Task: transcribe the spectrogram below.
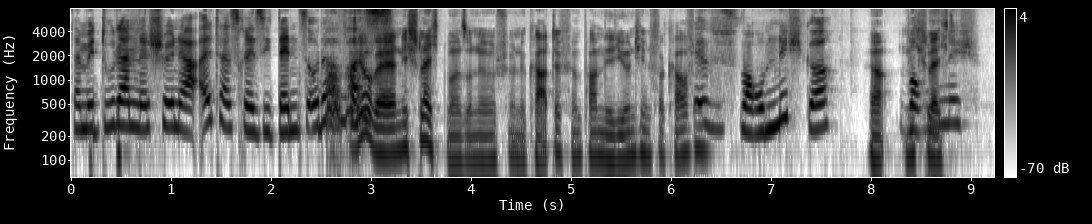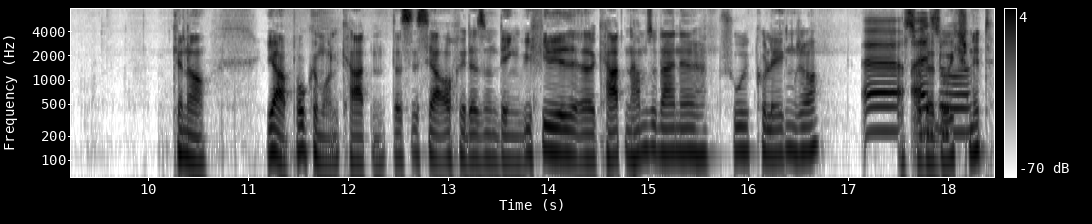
Damit du dann eine schöne Altersresidenz oder was? Ja, wäre ja nicht schlecht, mal so eine schöne Karte für ein paar Millionchen verkaufen. Äh, Warum nicht, gell? Ja, nicht Warum schlecht. nicht? Genau. Ja, Pokémon-Karten. Das ist ja auch wieder so ein Ding. Wie viele äh, Karten haben so deine Schulkollegen, Joe? Äh, Was ist so also, der Durchschnitt?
